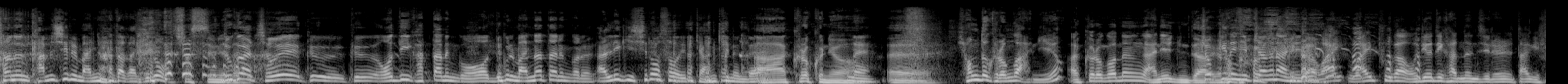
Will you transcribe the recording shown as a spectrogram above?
저는 감시를 많이 받아가지고 좋습니다. 누가 저의 그, 그 어디 갔다는 거, 누굴 만났다는 거를 알리기 싫어서 이렇게 안 키는데 아 그렇군요. 네. 예. 형도 그런 거 아니에요? 아 그런 거는 아닙니다. 쫓기는 입장은 아니죠. 그러니까 와이, 와이 프가 어디 어디 갔는지를 딱 이렇게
